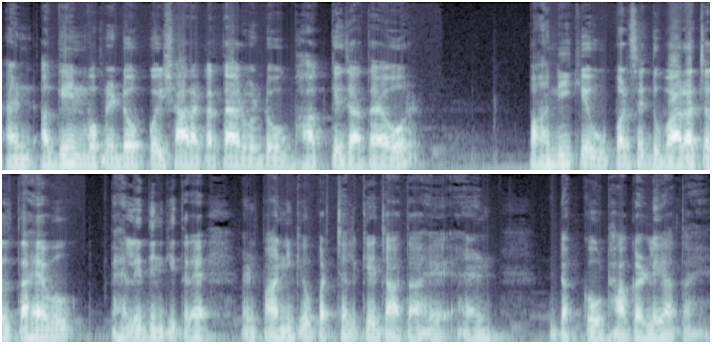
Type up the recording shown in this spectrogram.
एंड अगेन वो अपने डॉग को इशारा करता है और वो डॉग भाग के जाता है और पानी के ऊपर से दोबारा चलता है वो, पहले दिन की तरह एंड पानी के ऊपर चल के जाता है एंड डक को उठा कर ले आता है।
